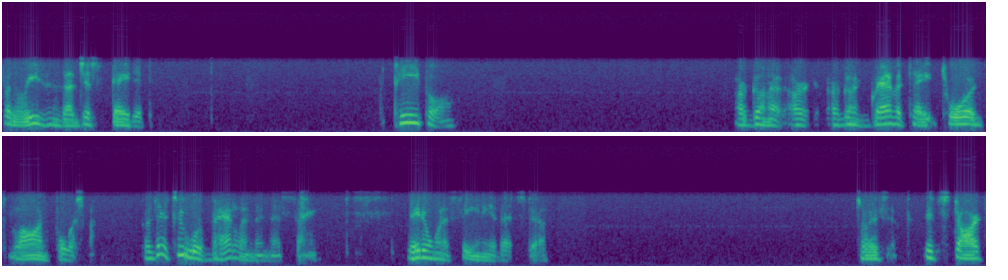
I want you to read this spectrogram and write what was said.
for the reasons I just stated. People are gonna are are gonna gravitate towards law enforcement because that's who we're battling in this thing. They don't want to see any of that stuff. So it's, it starts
